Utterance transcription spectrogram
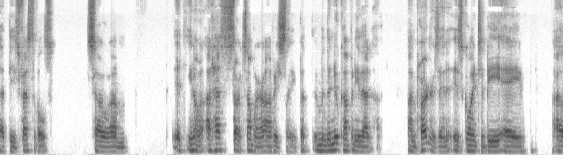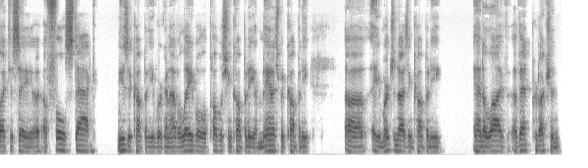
at these festivals. So um, it you know it has to start somewhere obviously but I mean, the new company that i'm partners in is going to be a i like to say a, a full stack music company we're going to have a label a publishing company a management company uh, a merchandising company and a live event production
